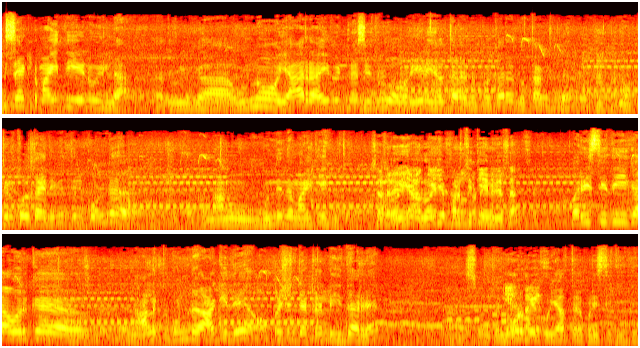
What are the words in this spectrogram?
ಎಕ್ಸಾಕ್ಟ್ ಮಾಹಿತಿ ಏನೂ ಇಲ್ಲ. ಅದು ಈಗ ಇನ್ನೂ ಯಾರು ಐ ವಿಟ್ನೆಸ್ ಇದ್ದರೂ ಅವ್ರು ಏನು ಹೇಳ್ತಾರೆ ಅದ್ರ ಪ್ರಕಾರ ಗೊತ್ತಾಗ್ತದೆ. ನಾವು ತಿಳ್ಕೊಳ್ತಾ ಇದ್ದೀವಿ. ತಿಳ್ಕೊಂಡು ನಾನು ಮುಂದಿನ ಮಾಹಿತಿ ಹೇಳ್ತೀನಿ. ರೋಗಿ ಪರಿಸ್ಥಿತಿ ಏನಿದೆ ಸರ್? ಪರಿಸ್ಥಿತಿ ಈಗ ಅವ್ರಿಗೆ ನಾಲ್ಕು ಗುಂಡು ಆಗಿದೆ. ಆಪರೇಷನ್ ಥಿಯೇಟ್ರಲ್ಲಿ ಇದ್ದಾರೆ. ಸೊ ಈಗ ನೋಡಬೇಕು ಯಾವ ಥರ ಪರಿಸ್ಥಿತಿ ಇದೆ?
